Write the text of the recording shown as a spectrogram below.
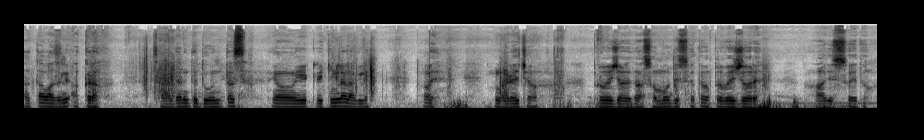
आता वाजले अकरा. साधारणतः दोन तास हे ट्रेकिंगला लागले. गाड्याच्या प्रवेशद्वार समोर दिसतोय तो प्रवेशद्वार आहे. हा दिसतोय तो.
